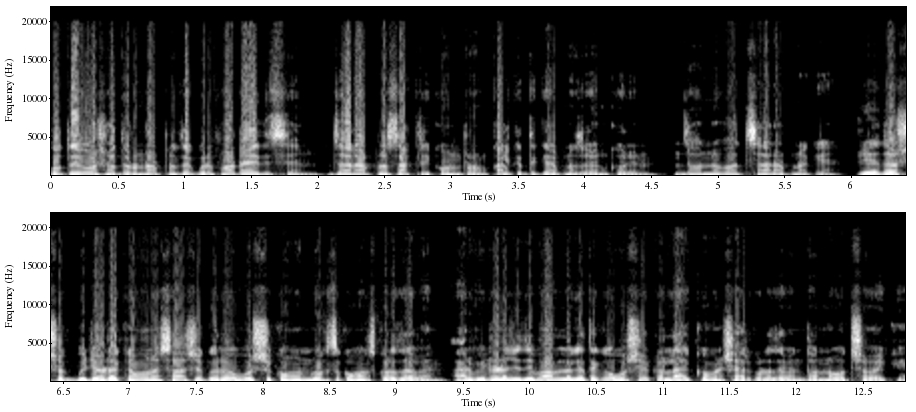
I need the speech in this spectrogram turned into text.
কথায় অসাধারণ আপনার তো একবার ফাটাই দিচ্ছেন যান, আপনার চাকরি কনফার্ম কালকে থেকে আপনি জয়েন করেন। ধন্যবাদ স্যার আপনাকে। প্রিয় দর্শক, ভিডিওটা কেমন হয়েছে আশা করি অবশ্যই কমেন্ট বক্সে কমেন্টস করে যাবেন। আর ভিডিওটা যদি ভালো লাগে থাকে, অবশ্যই একটা লাইক কমেন্ট শেয়ার করে দেবেন। ধন্যবাদ সবাইকে।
